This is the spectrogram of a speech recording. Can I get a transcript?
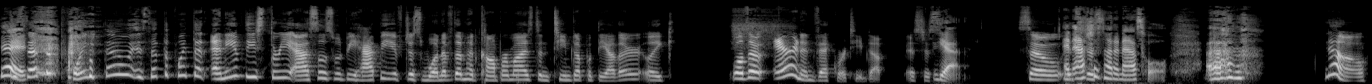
Yay! Is that the point though? Is that the point that any of these three assholes would be happy if just one of them had compromised and teamed up with the other? Like, well, though Aeron and Vic were teamed up. It's just yeah, So and Ash just- is not an asshole. Um, no.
